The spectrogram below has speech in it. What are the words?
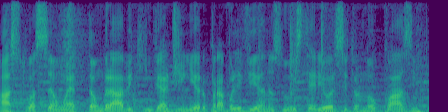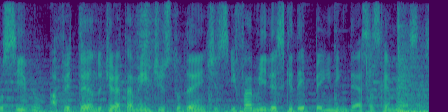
A situação é tão grave que enviar dinheiro para bolivianos no exterior se tornou quase impossível, afetando diretamente estudantes e famílias que dependem dessas remessas.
